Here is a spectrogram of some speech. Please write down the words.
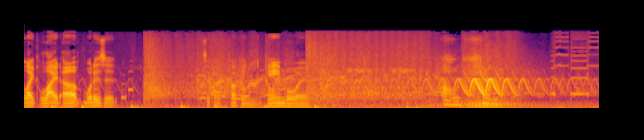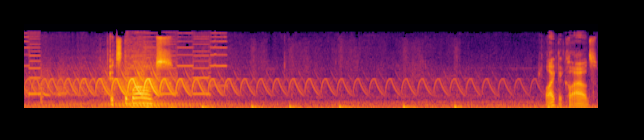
like light up. What is it? It's like a fucking Game Boy. Oh shit! It's the Bronx. I like the clouds.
